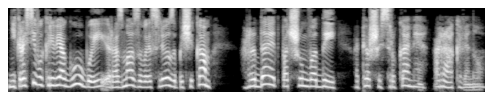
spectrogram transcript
некрасиво кривя губы и размазывая слезы по щекам, рыдает под шум воды, опершись руками о раковину.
